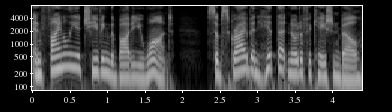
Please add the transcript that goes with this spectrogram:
and finally achieving the body you want, subscribe and hit that notification bell.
